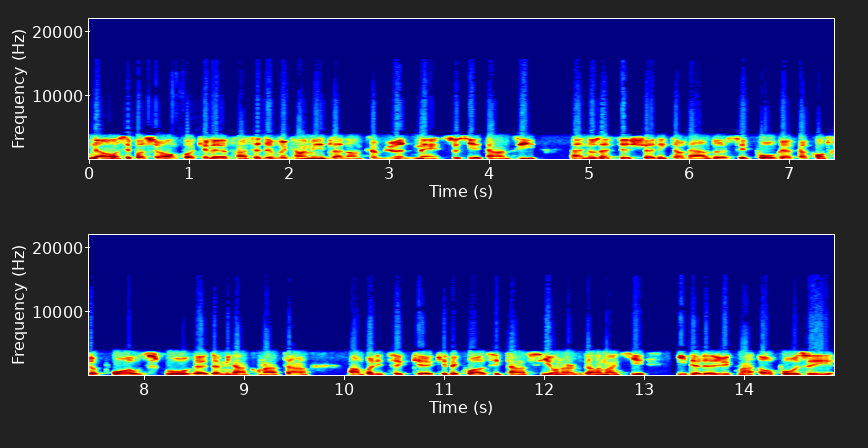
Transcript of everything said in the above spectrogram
Non, c'est pas ça. On croit que le français devrait quand même être la langue commune, mais ceci étant dit, nos affiches électorales, c'est pour faire contrepoids au discours dominant qu'on entend en politique euh, québécoise ces temps-ci. On a un gouvernement qui est idéologiquement opposé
